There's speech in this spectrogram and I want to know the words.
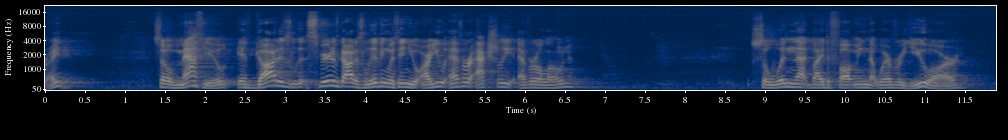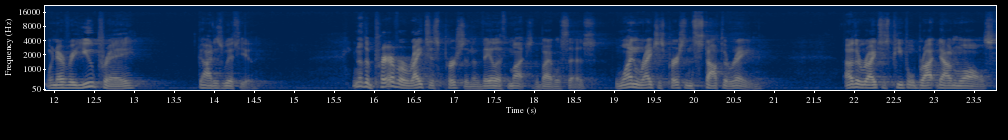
right? So, Matthew, if God is the Spirit of God is living within you, are you ever actually ever alone? So, wouldn't that by default mean that wherever you are, whenever you pray, God is with you? You know, the prayer of a righteous person availeth much, the Bible says. One righteous person stopped the rain, other righteous people brought down walls.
